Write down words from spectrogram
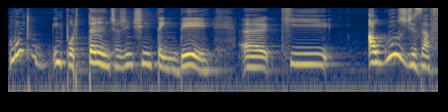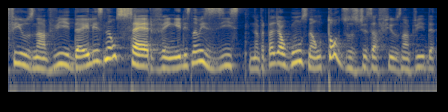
muito importante a gente entender uh, que alguns desafios na vida, eles não servem, eles não existem. Na verdade, alguns não, todos os desafios na vida,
